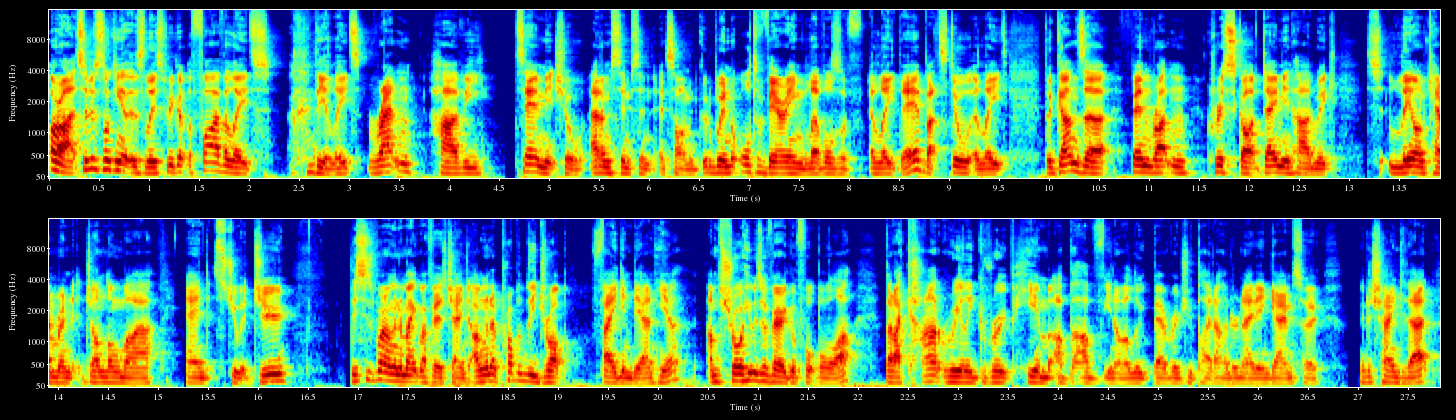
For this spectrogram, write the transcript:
All right, so just looking at this list, we got the five elites, the elites: Ratten, Harvey, Sam Mitchell, Adam Simpson, and Simon Goodwin, all to varying levels of elite there, but still elite. The guns are Ben Rutten, Chris Scott, Damien Hardwick, Leon Cameron, John Longmire, and Stuart Dew. This is where I'm going to make my first change. I'm going to probably drop Fagan down here. I'm sure he was a very good footballer, but I can't really group him above, you know, a Luke Beveridge who played 118 games. So I'm going to change that.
